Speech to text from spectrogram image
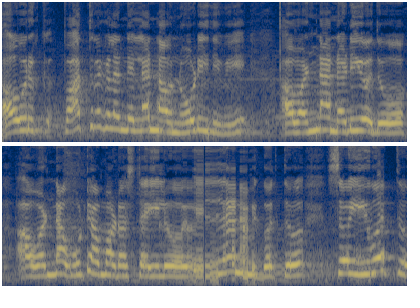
ಅವ್ರ ಪಾತ್ರಗಳನ್ನೆಲ್ಲ ನಾವು ನೋಡಿದ್ದೀವಿ ಆ ಅಣ್ಣ ನಡೆಯೋದು, ಆ ಅಣ್ಣ ಊಟ ಮಾಡೋ ಸ್ಟೈಲು ಎಲ್ಲ ನಮಗೆ ಗೊತ್ತು. ಸೊ ಇವತ್ತು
